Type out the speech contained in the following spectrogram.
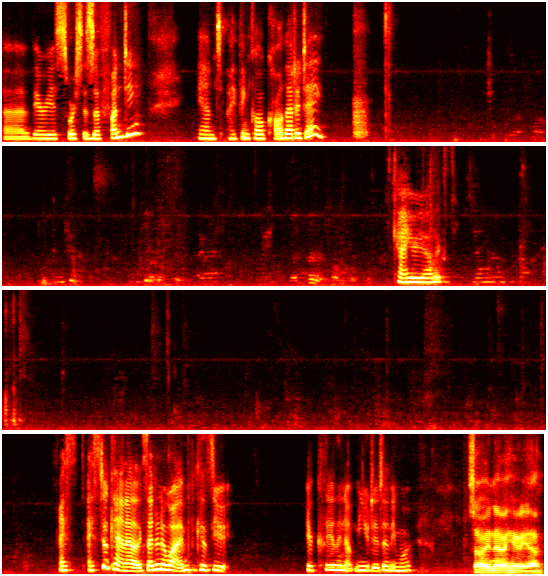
uh, various sources of funding. And I think I'll call that a day. Can't hear you, Alex. I, I still can't, Alex. I don't know why, because you you're clearly not muted anymore. Sorry, now I hear you.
